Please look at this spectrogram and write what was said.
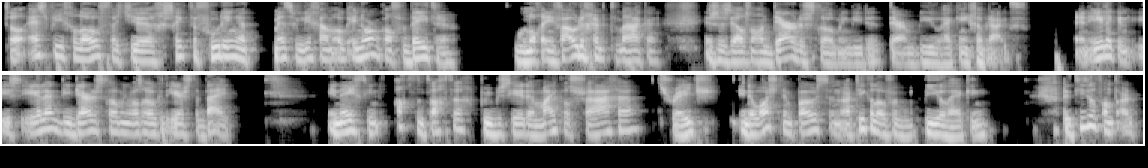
terwijl Asprey gelooft dat je geschikte voeding het menselijk lichaam ook enorm kan verbeteren. Om het nog eenvoudiger te maken, is er zelfs nog een derde stroming die de term biohacking gebruikt. En eerlijk is eerlijk, die derde stroming was er ook het eerste bij. In 1988 publiceerde Michael Schrage in de Washington Post een artikel over biohacking. De titel van het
